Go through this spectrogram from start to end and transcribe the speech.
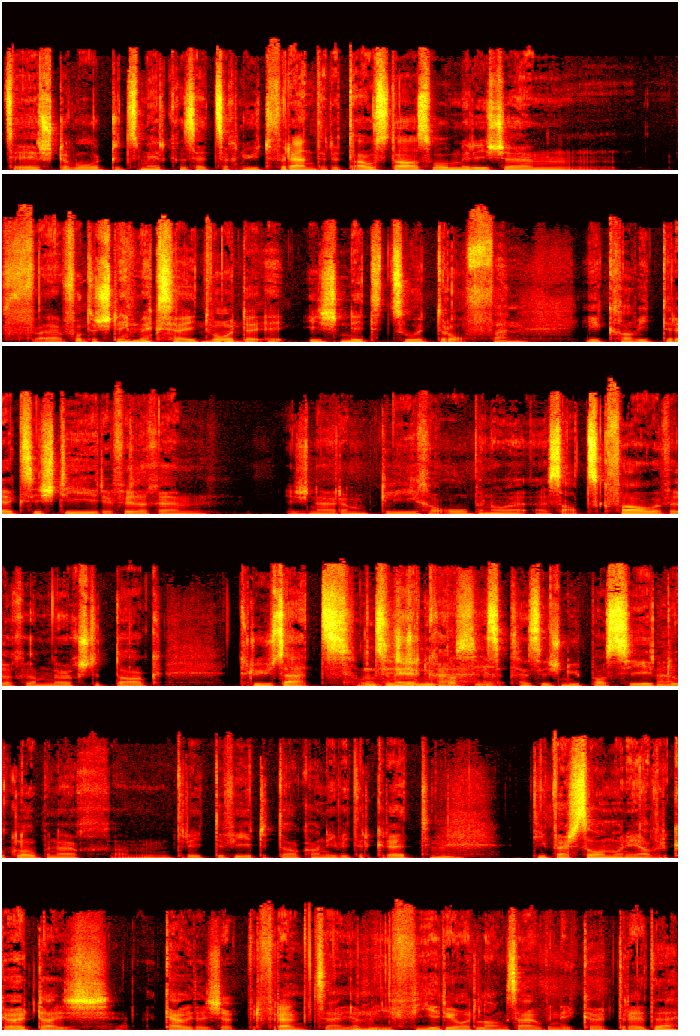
das erste Wort und zu merken, es hat sich nichts verändert. Alles das, was mir ist, ähm, äh, von der Stimme gesagt mhm. wurde, äh, ist nicht zugetroffen. Mhm. Ich kann weiter existieren. Vielleicht ähm, ist nach am gleichen oben noch ein Satz gefallen, vielleicht am nächsten Tag drei Sätze. Und, und es ist merken, nichts passiert? Es, es, ist nichts passiert. Ja. Und ich glaube, nach dem dritten, vierten Tag habe ich wieder geredet. Mhm. Die Person, die ich aber gehört habe, ist, gell, das ist jemand Fremdes. Ich habe mhm. mich vier Jahre lang selber nicht gehört reden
